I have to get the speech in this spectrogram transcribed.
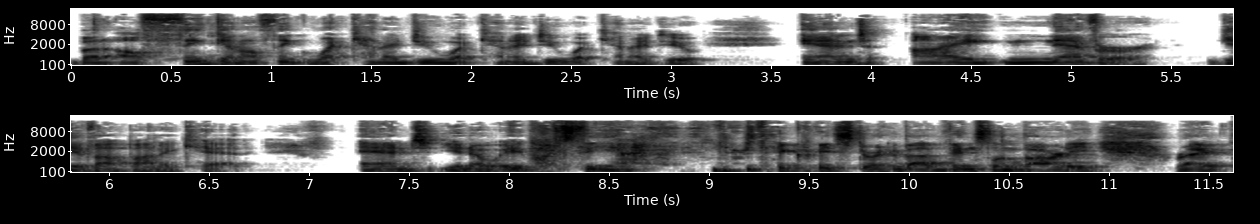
but I'll think and I'll think, what can I do? What can I do? What can I do? And I never give up on a kid. And, you know, it was the, there's that great story about Vince Lombardi, right?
